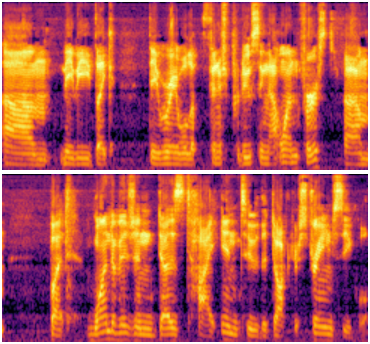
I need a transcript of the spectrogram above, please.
Um, maybe like they were able to finish producing that one first. Um, but WandaVision does tie into the Doctor Strange sequel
